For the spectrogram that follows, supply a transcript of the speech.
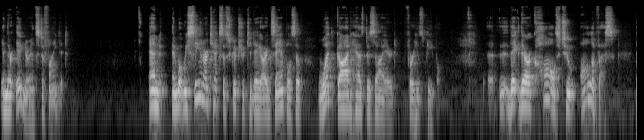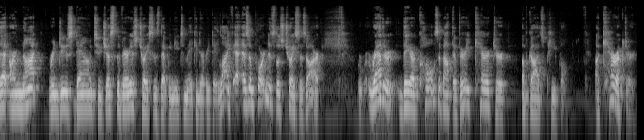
in their ignorance to find it. And, and what we see in our text of Scripture today are examples of what God has desired for his people. Uh, they, there are calls to all of us that are not reduced down to just the various choices that we need to make in everyday life, as important as those choices are. Rather, they are calls about the very character of God's people, a character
